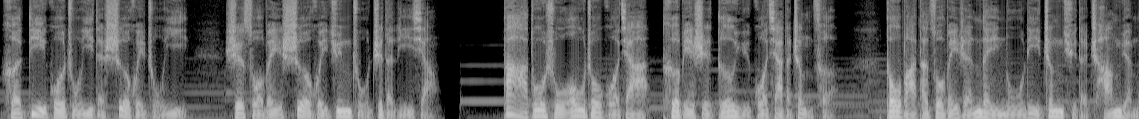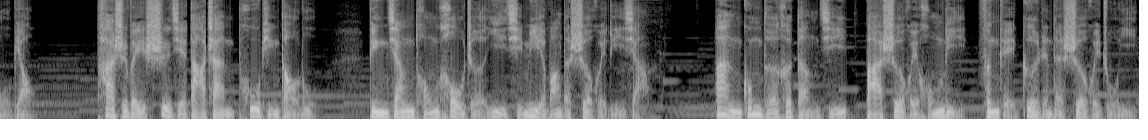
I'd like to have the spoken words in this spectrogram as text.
和帝国主义的社会主义，是所谓社会君主制的理想。大多数欧洲国家，特别是德语国家的政策，都把它作为人类努力争取的长远目标。它是为世界大战铺平道路，并将同后者一起灭亡的社会理想。按功德和等级把社会红利分给个人的社会主义，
